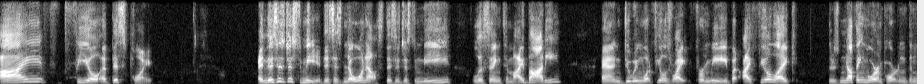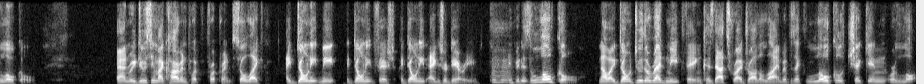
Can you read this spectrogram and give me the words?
I feel at this point, and this is just me, this is no one else. This is just me listening to my body and doing what feels right for me. But I feel like there's nothing more important than local and reducing my carbon put, footprint. So, like, I don't eat meat, I don't eat fish, I don't eat eggs or dairy. Mhm. If it is local, now I don't do the red meat thing because that's where I draw the line. But if it's like local chicken or lo-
